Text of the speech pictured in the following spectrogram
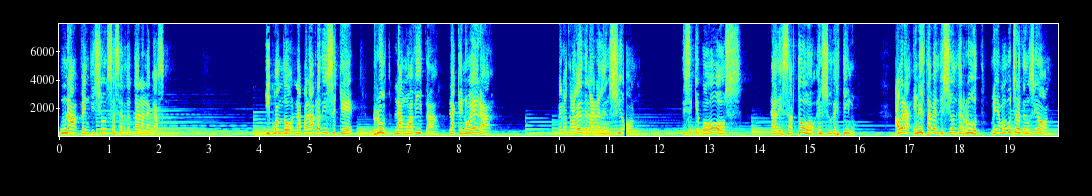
una bendición sacerdotal a la casa. Y cuando la palabra dice que Ruth, la moabita, la que no era, pero a través de la redención, dice que Booz la desató en su destino. Ahora, en esta bendición de Ruth, me llamó mucho la atención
